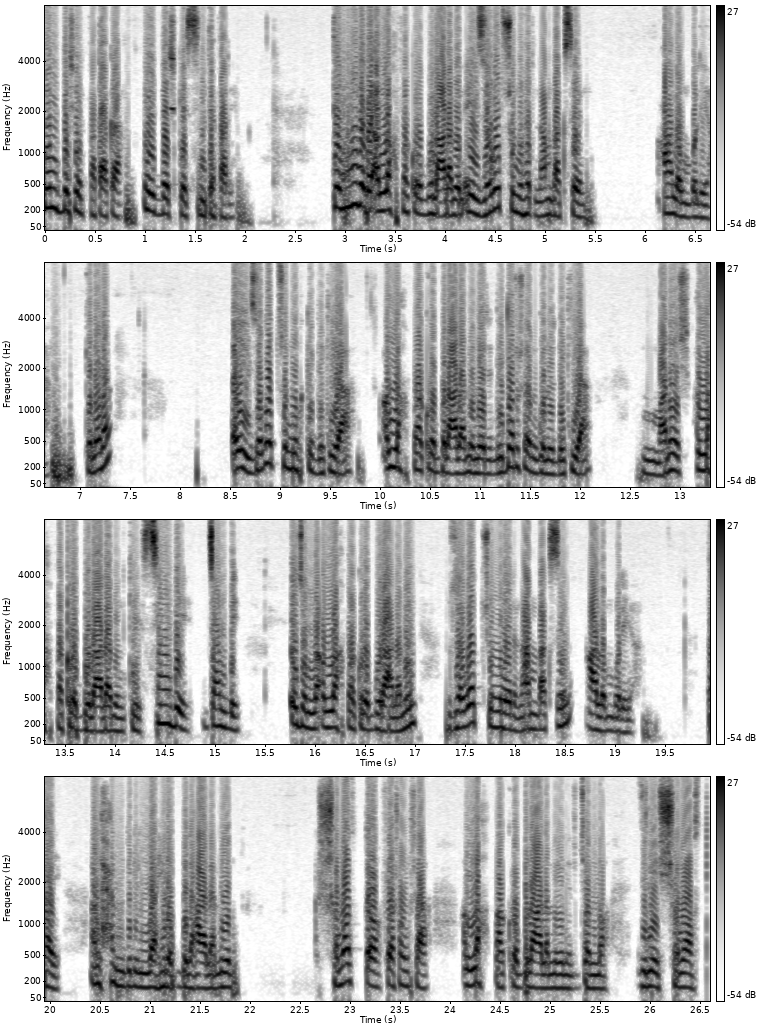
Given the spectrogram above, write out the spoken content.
কোন দেশের পতাকা ওই দেশকে চিনতে পারে? তেমনি ভাবে আল্লাহ ফাকরবুল আলমিন এই জগৎ সমূহের নাম রাখছেন আলম বলিয়া। কেননা, এই জগৎ সমূহকে দেখিয়া আল্লাহ ফাকরবুল আলমিনের নিদর্শনগুলো দেখিয়া মানুষ আল্লাহ ফাকরবুল আলমিনকে চিনবে, জানবে। এই জন্য আল্লাহ ফাকরবুল আলমিন জগৎ সমূহের নাম রাখছেন আলম বলিয়া। তাই আলহামদুলিল্লাহ রব্বিল আলমিন, সমস্ত প্রশংসা আল্লাহ পাক রব্বুল আলমিনের জন্য, যিনি সমস্ত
